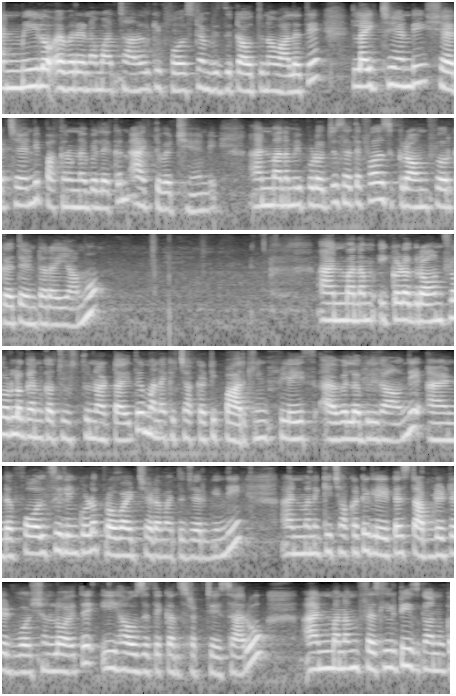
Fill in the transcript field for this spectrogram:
అండ్ మీలో ఎవరైనా మా ఛానల్కి ఫస్ట్ టైం విజిట్ అవుతున్న వాళ్ళైతే లైక్ చేయండి షేర్ చేయండి పక్కన ఉన్న బెల్ ఐకన్ యాక్టివేట్ చేయండి. అండ్ మనం ఇప్పుడు వచ్చేసి అయితే ఫస్ట్ గ్రౌండ్ ఫ్లోర్కి అయితే ఎంటర్ అయ్యాము. అండ్ మనం ఇక్కడ గ్రౌండ్ ఫ్లోర్లో కనుక చూస్తున్నట్టయితే మనకి చక్కటి పార్కింగ్ ప్లేస్ అవైలబుల్గా ఉంది. అండ్ ఫాల్ సీలింగ్ కూడా ప్రొవైడ్ చేయడం అయితే జరిగింది. అండ్ మనకి చక్కటి లేటెస్ట్ అప్డేటెడ్ వర్షన్లో అయితే ఈ హౌస్ అయితే కన్స్ట్రక్ట్ చేశారు. అండ్ మనం ఫెసిలిటీస్ కనుక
